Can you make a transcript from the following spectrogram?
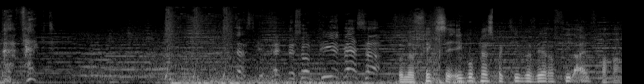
Perfekt. Das gefällt mir schon viel besser. So eine fixe Ego-Perspektive wäre viel einfacher.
